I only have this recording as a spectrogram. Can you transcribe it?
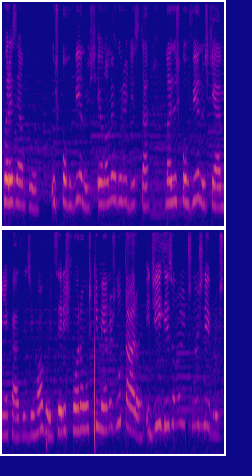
Por exemplo, os Corvinos, eu não me orgulho disso, tá? Mas os Corvinos, que é a minha casa de Hogwarts, eles foram os que menos lutaram. E diz isso nos, nos livros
